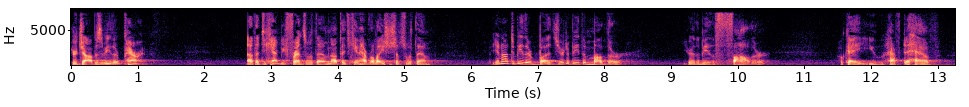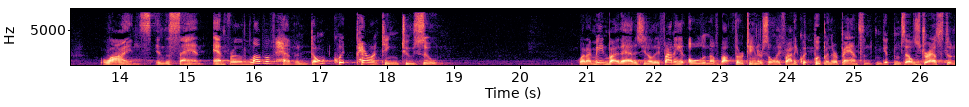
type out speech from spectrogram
Your job is to be their parent. Not that you can't be friends with them, not that you can't have relationships with them. But you're not to be their buds. You're to be the mother. You're to be the father. Okay? You have to have lines in the sand. And for the love of heaven, don't quit parenting too soon. What I mean by that is, you know, they finally get old enough, about 13 or so, and they finally quit pooping their pants and can get themselves dressed and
